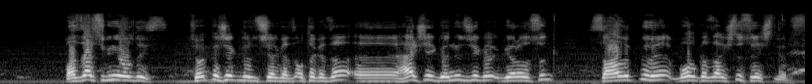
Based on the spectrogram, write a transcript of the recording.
Pazartesi günü yoldayız. Çok teşekkür ediyoruz Şergaz Otogaz'a. E, her şey gönlünüzce gö- göre olsun. Sağlıklı ve bol kazançlı süreç diliyoruz.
